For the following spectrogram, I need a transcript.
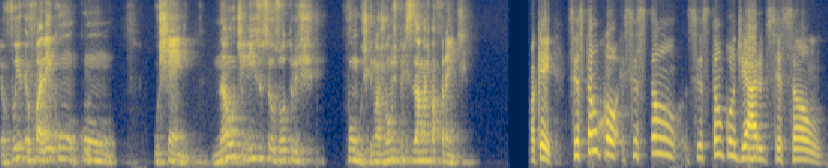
Eu, fui, eu falei com, com o Sheng. Não utilize os seus outros fungos, que nós vamos precisar mais para frente. Ok. Vocês estão com, vocês estão, vocês estão com o diário de sessão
